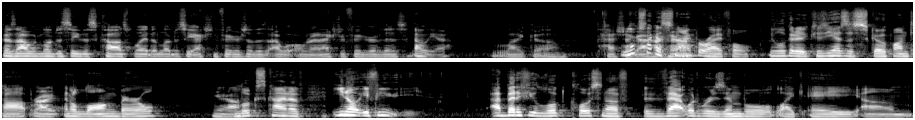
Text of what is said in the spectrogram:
Because I would love to see this cosplayed. I'd love to see action figures of this. I will own an action figure of this. Oh yeah. Like, uh, hashtag looks like a sniper rifle. You look at it because he has a scope on top, Right. and a long barrel. Yeah. Looks kind of, you know, if you, I bet if you looked close enough, that would resemble like a um,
